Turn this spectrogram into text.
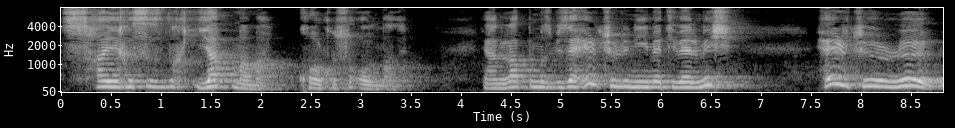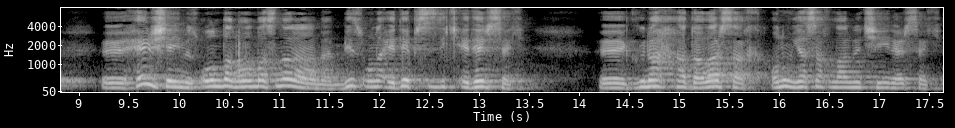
saygısızlık yapmama korkusu olmalı. Yani Rabbimiz bize her türlü nimeti vermiş, her türlü e, her şeyimiz ondan olmasına rağmen biz ona edepsizlik edersek, e, günaha dalarsak, onun yasaklarını çiğnersek,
